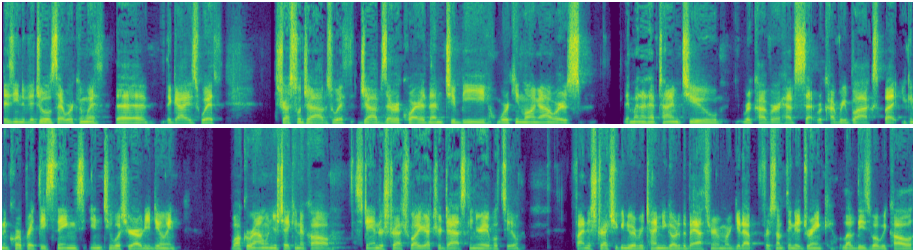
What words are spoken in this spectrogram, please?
busy individuals that working with the the guys with stressful jobs, with jobs that require them to be working long hours. They might not have time to recover, have set recovery blocks, but you can incorporate these things into what you're already doing. Walk around when you're taking a call, stand or stretch while you're at your desk and you're able to. Find a stretch you can do every time you go to the bathroom or get up for something to drink. Love these, what we call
